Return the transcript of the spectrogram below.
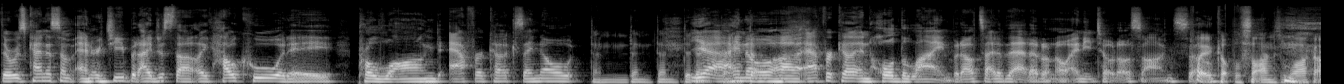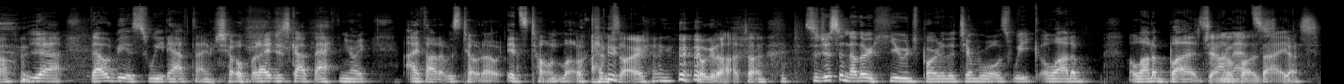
there was kind of some energy, but I just thought, like, how cool would a prolonged Africa? Because I know, Dun, dun, dun, yeah, I know uh, Africa and Hold the Line, but outside of that, I don't know any Toto songs. So. Play a couple songs and walk off. Yeah, that would be a sweet halftime show. But I just got back and you're like, I thought it was Toto. It's Tone Loc. I'm sorry. Go get a hot tub. So just another huge part of the Timberwolves week. A lot of a lot of buzz General on that buzz. side. Yes.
